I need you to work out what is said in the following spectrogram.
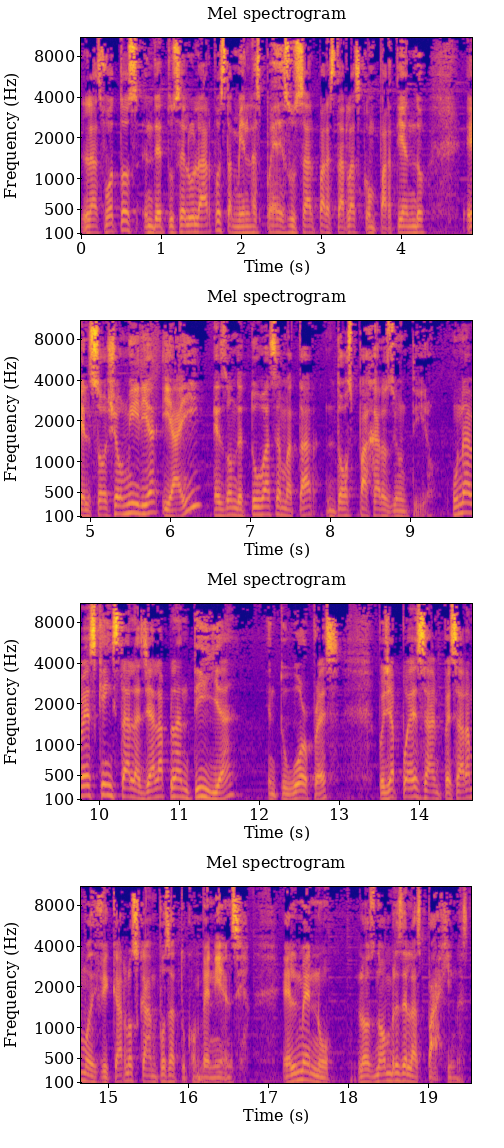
las fotos de tu celular pues también las puedes usar para estarlas compartiendo el social media y ahí es donde tú vas a matar dos pájaros de un tiro. Una vez que instalas ya la plantilla en tu WordPress, pues ya puedes empezar a modificar los campos a tu conveniencia. El menú, los nombres de las páginas,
